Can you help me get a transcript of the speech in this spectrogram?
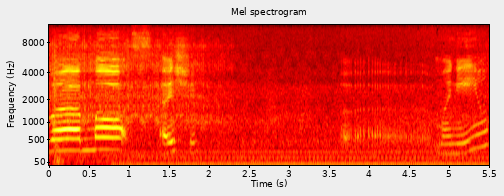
Vamos. Ixi. Maninho.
